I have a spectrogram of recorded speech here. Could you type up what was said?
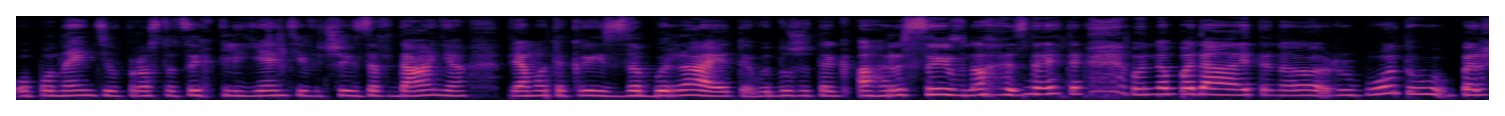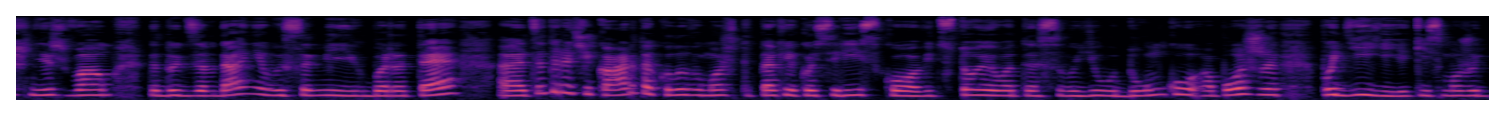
опонентів, просто цих клієнтів чи завдання прямо таки забираєте. Ви дуже так агресивно, знаєте, ви нападаєте на роботу, перш ніж вам дадуть завдання, ви самі їх берете. Е, Це, до речі, карта, коли ви можете так якось різко відстоювати свою думку, або ж події, якісь можуть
